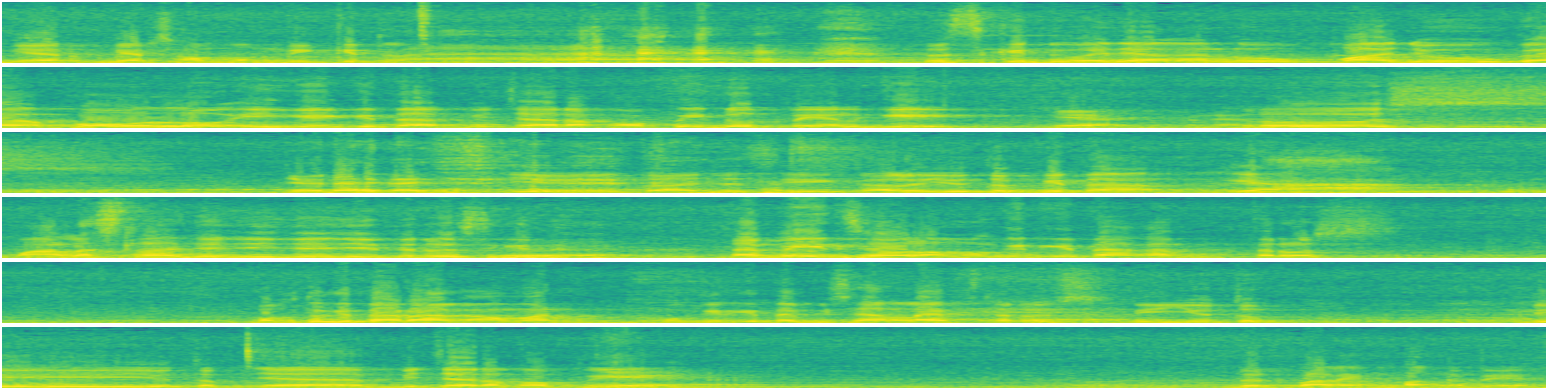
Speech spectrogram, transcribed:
biar biar sombong dikit lah. Terus kedua jangan lupa juga follow IG kita bicara kopi.plg. Iya, benar. Terus Ya udah itu aja sih. ya itu aja sih. Kalau YouTube kita ya males lah janji-janji terus gitu. Iya. Tapi insya Allah mungkin kita akan terus waktu kita rekaman mungkin kita bisa live terus di YouTube di YouTube-nya bicara kopi. Iya. Dan Palembang gitu ya.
